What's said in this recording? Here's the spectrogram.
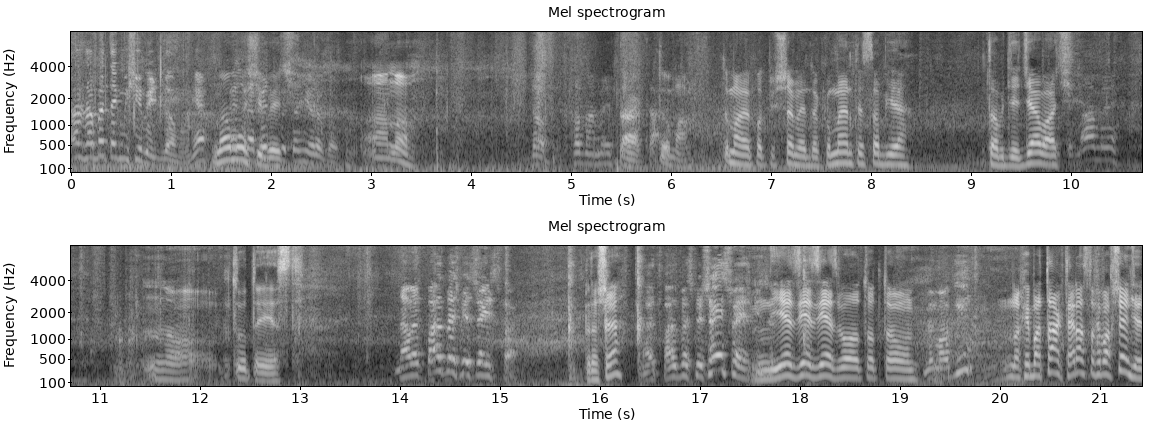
Ale zabytek musi być w domu, nie? No, Bez musi zabytku być. To nie robię. A no, Dobra, to mamy. tak, tu ma. Tu mamy, podpiszemy dokumenty sobie. To będzie działać. Mamy. No, tutaj jest. Nawet pas bezpieczeństwa. Proszę? Nawet pas bezpieczeństwa jest. widzę. Jest, jest, jest, bo to, to, Wymogi? no chyba tak, teraz to chyba wszędzie.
